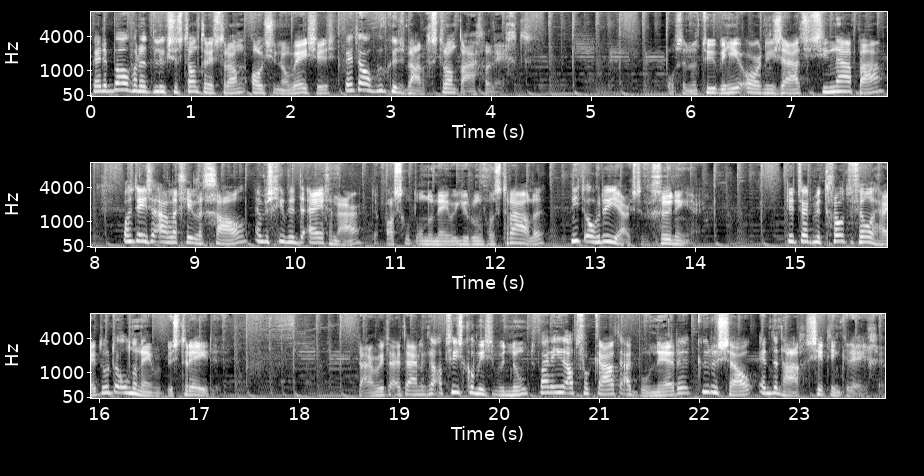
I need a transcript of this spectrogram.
Bij de bouw van het luxe strandrestaurant Ocean Oasis werd ook een kunstmatig strand aangelegd. Volgens de natuurbeheerorganisatie Sinapa was deze aanleg illegaal en beschikte de eigenaar, de vastgoedondernemer Jeroen van Stralen, niet over de juiste vergunningen. Dit werd met grote veelheid door de ondernemer bestreden. Daarom werd uiteindelijk een adviescommissie benoemd waarin advocaten uit Bonaire, Curaçao en Den Haag zitting kregen.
